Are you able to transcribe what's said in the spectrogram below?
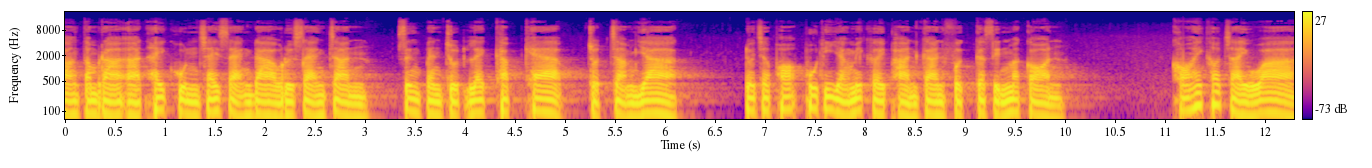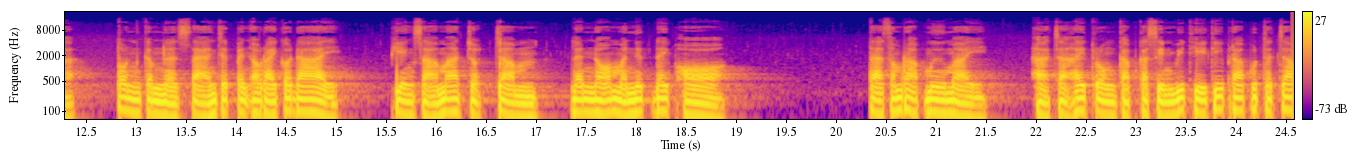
บางตำราอาจให้คุณใช้แสงดาวหรือแสงจันทร์ ซึ่งเป็นจุดเล็กคับแคบ จดจำยาก โดยเฉพาะผู้ที่ยังไม่เคยผ่านการฝึกกสินมาก่อน ขอให้เข้าใจว่า ต้นกำเนิดแสงจะเป็นอะไรก็ได้ เพียงสามารถจดจำและน้อมมานึกได้พอ แต่สำหรับมือใหม่ หากจะให้ตรงกับกสินวิธีที่พระพุทธเจ้า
